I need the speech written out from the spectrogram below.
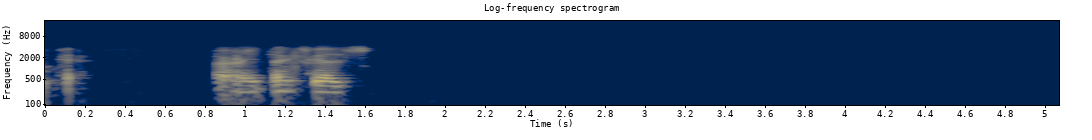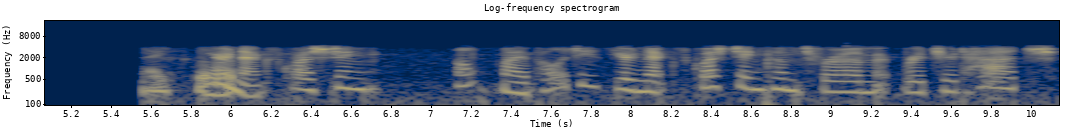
Okay. All right. Thanks, guys. Thanks, Scott. Your next question. Oh, my apologies. Your next question comes from Richard Hatch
